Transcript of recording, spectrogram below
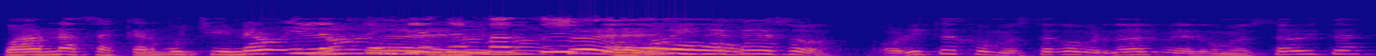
van a sacar mucho dinero y les No, conviene no, más no, eso. No, y deja eso. Ahorita como está gobernado, eh, como está ahorita,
